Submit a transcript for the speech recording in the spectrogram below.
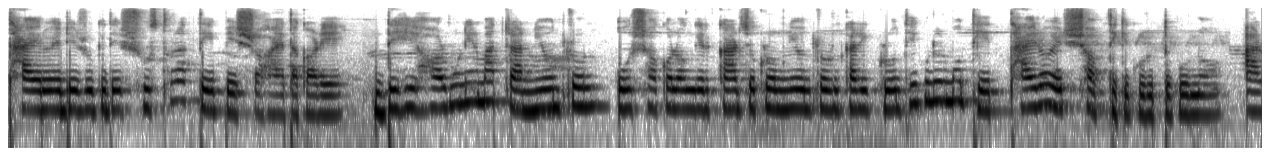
থাইরয়েডের রোগীদের সুস্থ রাখতে বেশ সহায়তা করে। দেহে হরমোনের মাত্রা নিয়ন্ত্রণ ও সকল অঙ্গের কার্যক্রম নিয়ন্ত্রণকারী গ্রন্থিগুলোর মধ্যে থাইরয়েড সব থেকে গুরুত্বপূর্ণ। আর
